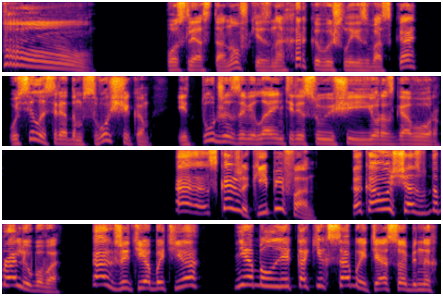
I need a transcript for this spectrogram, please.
«Тру!» После остановки знахарка вышла из воска, уселась рядом с возчиком и тут же завела интересующий ее разговор. «А, «Скажи-ка, Епифан, Каково сейчас в Добролюбово? Как житье-бытье? Не было ли каких событий особенных,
